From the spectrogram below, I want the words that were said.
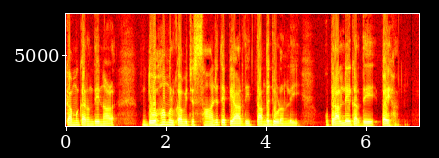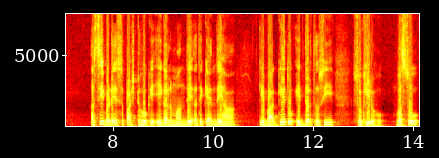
ਕੰਮ ਕਰਨ ਦੇ ਨਾਲ ਦੋਹਾਂ ਮੁਲਕਾਂ ਵਿੱਚ ਸਾਂਝ ਤੇ ਪਿਆਰ ਦੀ ਤੰਦ ਜੋੜਨ ਲਈ ਉਪਰਾਲੇ ਕਰਦੇ ਪਏ ਹਨ। ਅਸੀਂ ਬੜੇ ਸਪਸ਼ਟ ਹੋ ਕੇ ਇਹ ਗੱਲ ਮੰਨਦੇ ਅਤੇ ਕਹਿੰਦੇ ਹਾਂ ਕਿ ਵਾਗੇ ਤੋਂ ਇੱਧਰ ਤੁਸੀਂ ਸੁਖੀ ਰਹੋ, ਵਸੋ,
